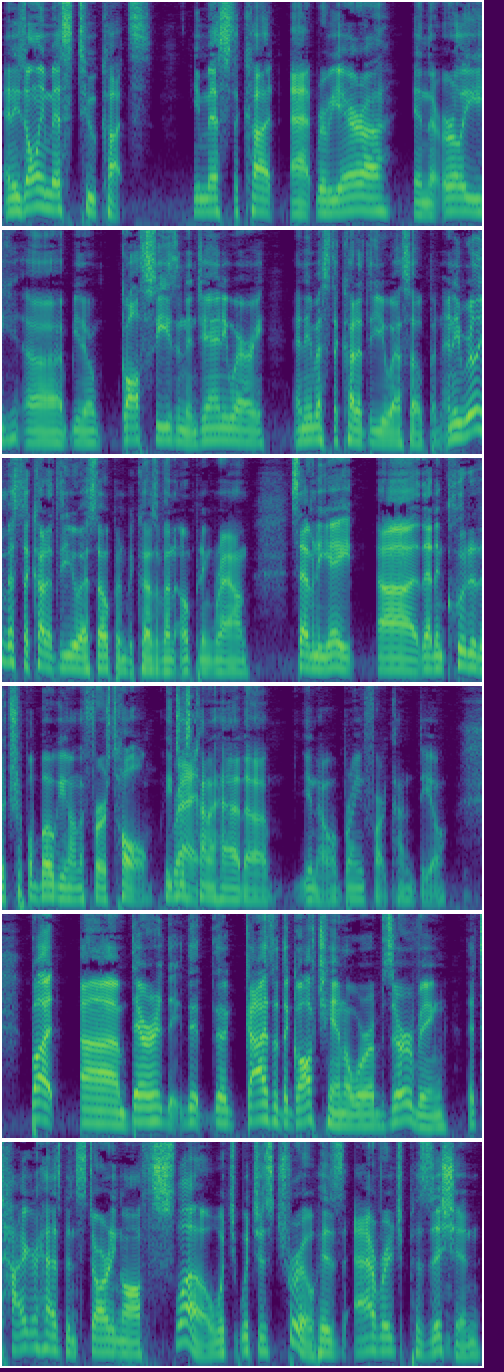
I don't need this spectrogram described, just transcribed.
and he's only missed two cuts. He missed the cut at Riviera in the early, uh, you know, golf season in January, and he missed the cut at the U.S. Open. And he really missed the cut at the U.S. Open because of an opening round 78 uh, that included a triple bogey on the first hole. He just kind of had a, you know, a brain fart kind of deal. But um, there, the, the, the guys at the Golf Channel were observing that Tiger has been starting off slow, which which is true. His average position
